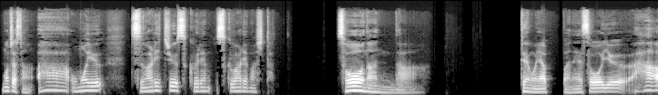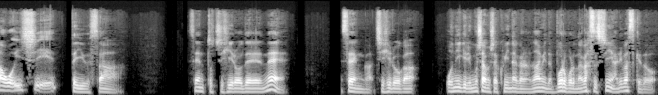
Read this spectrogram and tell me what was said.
もちゃさん、ああ、思い湯、つわり中救れ、救われました。そうなんだ。でもやっぱね、そういう、ああ、美味しいっていうさ、千と千尋でね、千が、千尋がおにぎりむしゃむしゃ食いながら涙ボロボロ流すシーンありますけど、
